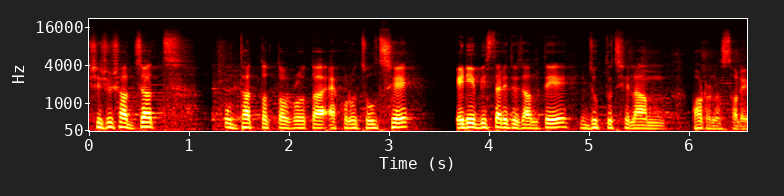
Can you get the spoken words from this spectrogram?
শিশু সাজ্জাত উদ্ধার তৎপরতা এখনও চলছে। এ নিয়ে বিস্তারিত জানতে যুক্ত ছিলাম ঘটনাস্থলে।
